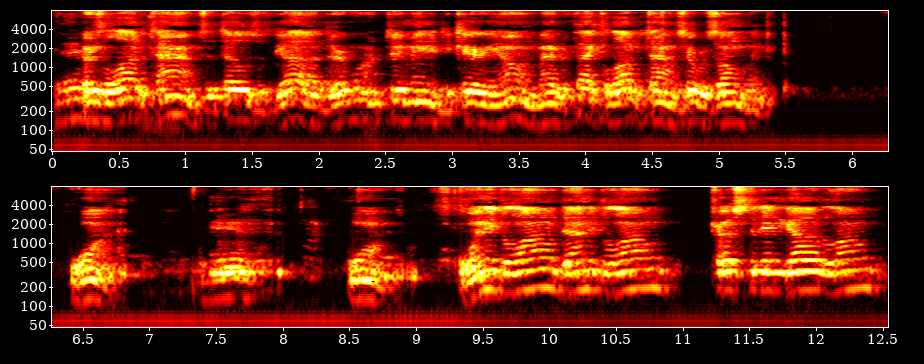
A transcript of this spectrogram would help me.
There's a lot of times that those of God, there weren't too many to carry on. Matter of fact, a lot of times there was only one. One. Went it alone, done it alone, trusted in God alone,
